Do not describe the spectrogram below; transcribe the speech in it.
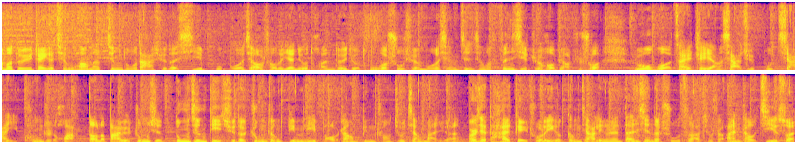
那么对于这个情况呢，京都大学的西普博教授的研究团队就通过数学模型进行了分析之后表示说，如果再这样下去不加以控制的话，到了八月中旬，东京地区的重症病例保障病床就将满员。而且他还给出了一个更加令人担心的数字啊，就是按照计算，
